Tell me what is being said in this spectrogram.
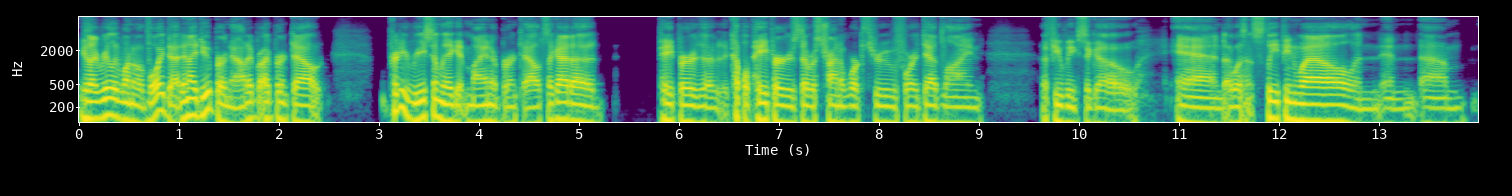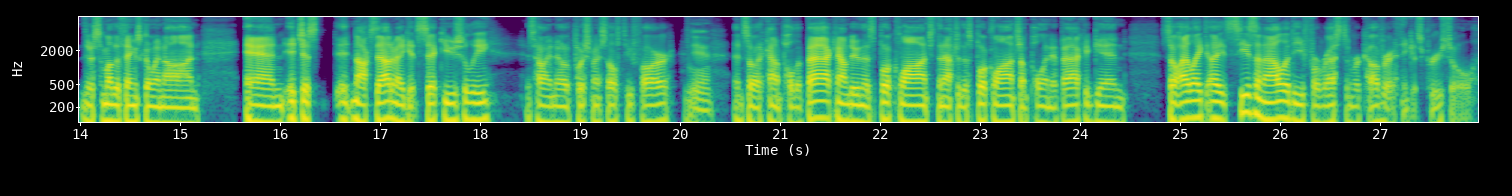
Because I really want to avoid that. And I do burn out. I, I burnt out pretty recently. I get minor burnt outs. Like I had a paper, a couple papers that I was trying to work through for a deadline a few weeks ago, and I wasn't sleeping well, and and um, there's some other things going on, and it just it knocks out of me. I get sick usually. Is how I know I've pushed myself too far, yeah and so I kind of pulled it back. Now I'm doing this book launch. Then after this book launch, I'm pulling it back again. So I like I seasonality for rest and recovery. I think is crucial,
